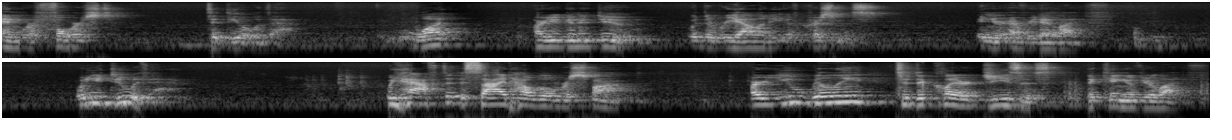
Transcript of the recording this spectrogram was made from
and we're forced to deal with that. What are you going to do with the reality of Christmas in your everyday life? What do you do with that? We have to decide how we'll respond. Are you willing to declare Jesus the king of your life?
